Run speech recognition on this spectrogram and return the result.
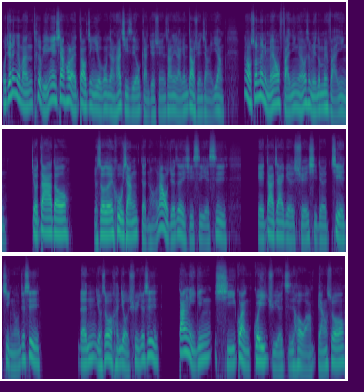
我觉得那个蛮特别，因为像后来道静也有跟我讲，他其实有感觉玄上帝来跟道玄讲一样。那我说那你们要反应啊，为什么你都没反应？就大家都。有时候都会互相等哦，那我觉得这里其实也是给大家一个学习的借鉴哦，就是人有时候很有趣，就是当你已经习惯规矩了之后啊，比方说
